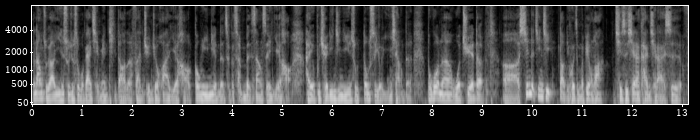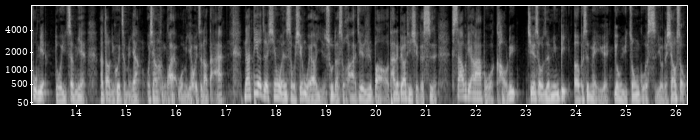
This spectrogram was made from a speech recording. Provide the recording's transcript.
那当主要因素就是我刚才前面提到的反全球化也好，供应链的这个成本上升也好，还有不确定经济因素都是有影响的。不过呢，我觉得，呃，新的经济到底会怎么变化？其实现在看起来是负面多于正面。那到底会怎么样？我想很快我们也会知道答案。那第二则新闻，首先我要引述的是《华尔街日报》，它的标题写的是沙乌地阿拉伯考虑接受人民币而不是美元用于中国石油的销售。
